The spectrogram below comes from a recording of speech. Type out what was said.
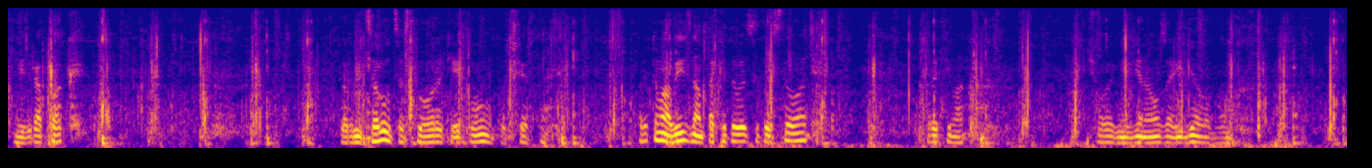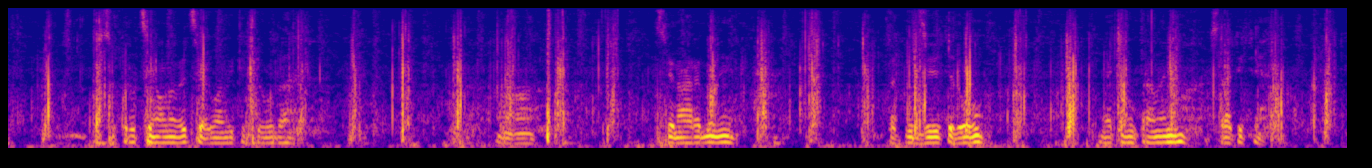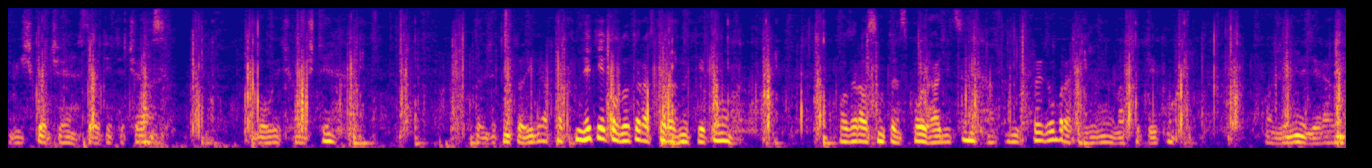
hydrapak, ktorý mi celú cestu hore tiekol po čierte. Preto má význam takéto veci testovať, predtým ako človek niekde naozaj ide, lebo to sú kruciálne veci, ak vám vytečie voda a ste na hrebení, tak buď zjedete dolu nejakému pramenu, stratíte výškače, stratíte čas, boli čo ešte. Takže tento hydrapak netiekol doteraz, teraz netiekol. Pozeral som ten spoj hadice a tam to je dobré, takže neviem, na to tieklo. Takže nie je deravý.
